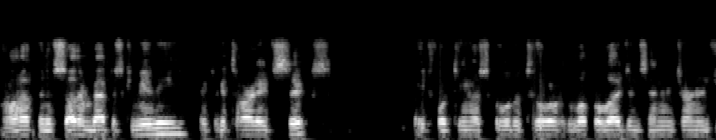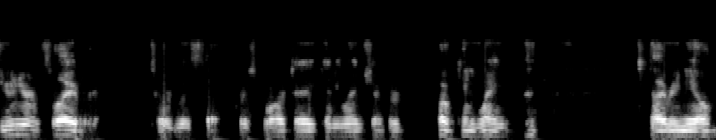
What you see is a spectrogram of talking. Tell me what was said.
Brought up in a Southern Baptist community, picked a guitar at age six. Age 14, left schooled to tour with local legends Henry Turner Jr. and Flavor. Toured with uh, Chris Duarte, Kenny Wayne Shepherd, oh, Kenny Wayne, Tyree Neal,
